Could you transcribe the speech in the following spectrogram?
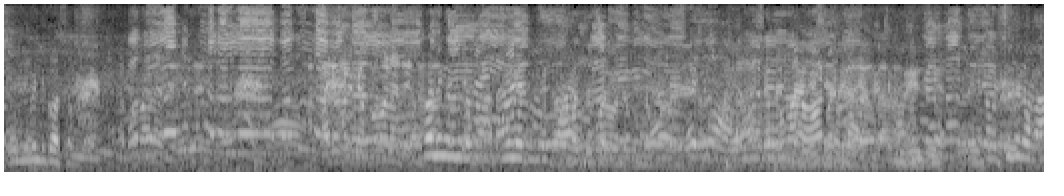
సెంటిమెంట్ కోసం వచ్చింది కదా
